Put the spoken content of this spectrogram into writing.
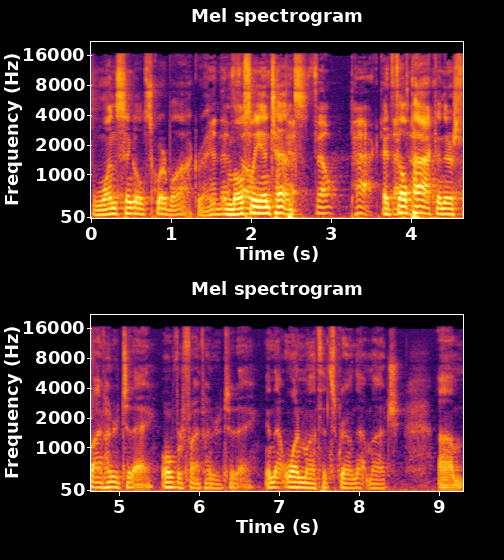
one single square block, right, and, that mostly felt- tents. It felt packed. It felt time. packed, and there's 500 today, over 500 today. In that one month, it's grown that much. Um,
